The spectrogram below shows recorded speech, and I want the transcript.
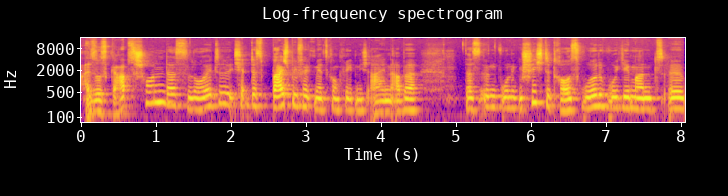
Also es gab es schon, dass Leute, ich, das Beispiel fällt mir jetzt konkret nicht ein, aber dass irgendwo eine Geschichte draus wurde, wo jemand, äh,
